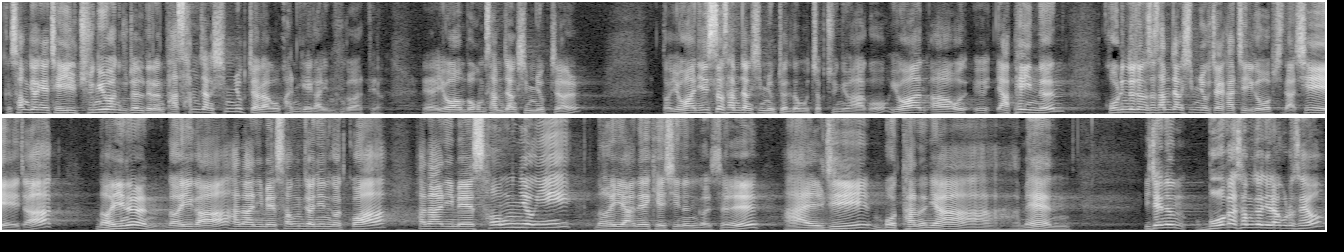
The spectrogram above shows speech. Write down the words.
그 성경의 제일 중요한 구절들은 다 3장 16절하고 관계가 있는 것 같아요. 예, 요한복음 3장 16절. 또 요한 1서 3장 16절도 무척 중요하고 요한 아, 앞에 있는 고린도전서 3장 16절 같이 읽어봅시다. 시작. 너희는 너희가 하나님의 성전인 것과 하나님의 성령이 너희 안에 계시는 것을 알지 못하느냐. 아멘. 이제는 뭐가 성전이라고 그러세요?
